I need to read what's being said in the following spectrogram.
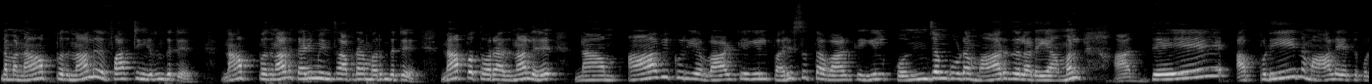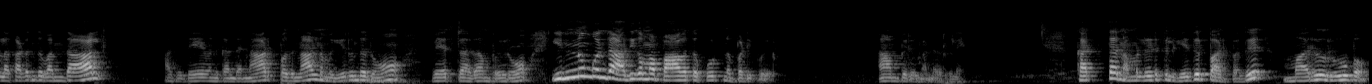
நம்ம நாற்பது நாள் ஃபாஸ்டிங் இருந்துட்டு நாற்பது நாள் கறிமீன் சாப்பிடாம இருந்துட்டு நாற்பத்தோராது நாள் நாம் ஆவிக்குரிய வாழ்க்கையில் பரிசுத்த வாழ்க்கையில் கொஞ்சம் கூட மாறுதல் அடையாமல் அதே அப்படியே நம்ம ஆலயத்துக்குள்ளே கடந்து வந்தால் அது தேவனுக்கு அந்த நாற்பது நாள் நம்ம இருந்ததும் வேஸ்ட்டாக தான் போயிடும் இன்னும் கொஞ்சம் அதிகமாக பாவத்தை கூட்டினபடி போயிடும் ஆம் பெருமன்னர்களே கத்த நம்மளிடத்தில் எதிர்பார்ப்பது மறுரூபம்.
